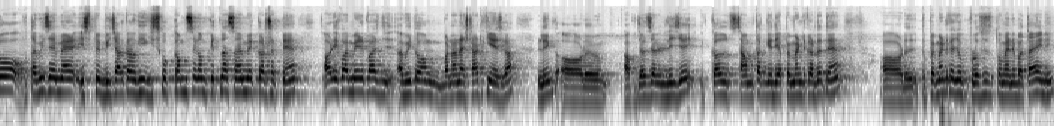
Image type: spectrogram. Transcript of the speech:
तो तभी से मैं इस पर विचार करूँ कि इसको कम से कम कितना समय में कर सकते हैं। और एक बार मेरे पास अभी तो हम बनाना स्टार्ट किए हैं इसका लिंक, और आप जल्द से जल्द लीजिए। कल शाम तक यदि आप पेमेंट कर देते हैं, और तो पेमेंट का जो प्रोसेस तो मैंने बताया ही नहीं,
